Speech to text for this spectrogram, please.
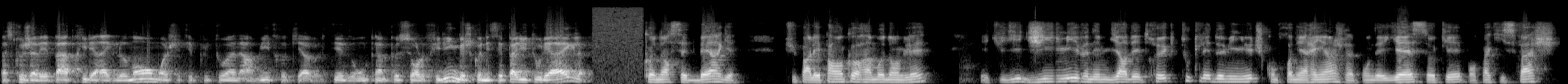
parce que j'avais pas appris les règlements. Moi, j'étais plutôt un arbitre qui avait donc un peu sur le feeling, mais je connaissais pas du tout les règles. Connor Sedberg, tu parlais pas encore un mot d'anglais? Et tu dis Jimmy venait me dire des trucs toutes les deux minutes, je comprenais rien, je répondais yes, ok, pour pas qu'il se fâche.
